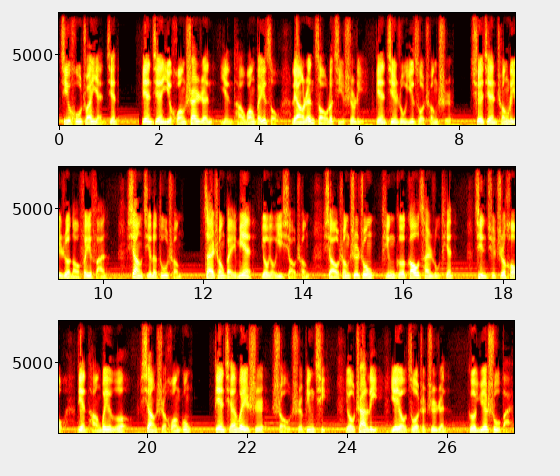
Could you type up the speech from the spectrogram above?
几乎转眼间，便见一黄山人引他往北走。两人走了几十里，便进入一座城池，却见城里热闹非凡。像极了都城，在城北面又有一小城，小城之中亭阁高参入天。进去之后，殿堂巍峨，像是皇宫。殿前卫士手持兵器，有站立，也有坐着之人，各约数百。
